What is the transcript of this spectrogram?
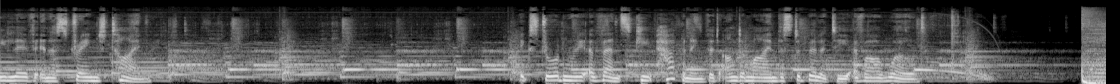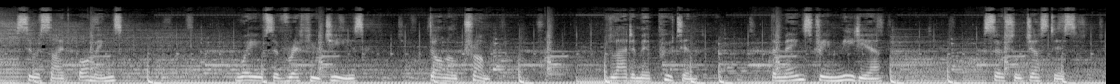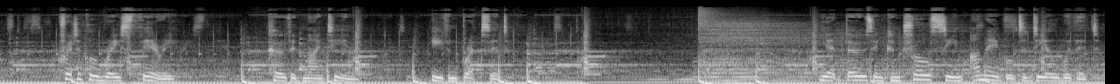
We live in a strange time. Extraordinary events keep happening that undermine the stability of our world. Suicide bombings, waves of refugees, Donald Trump, Vladimir Putin, the mainstream media, social justice, critical race theory, COVID 19, even Brexit. Yet those in control seem unable to deal with it.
